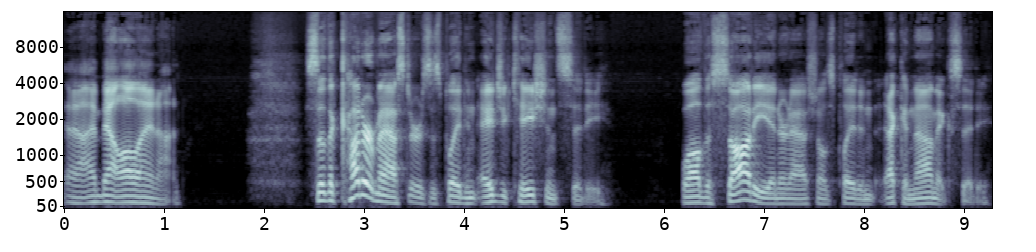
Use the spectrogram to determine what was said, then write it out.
uh, I'm all in on. So the Qatar Masters is played in Education City, while the Saudi International is played in Economic City.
